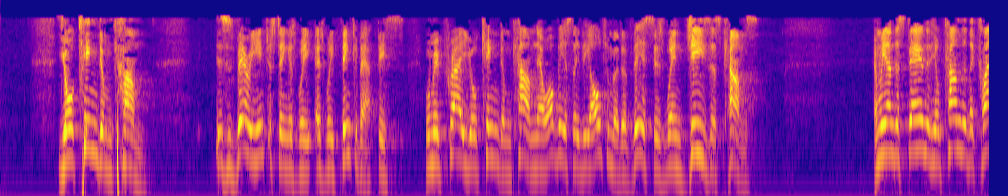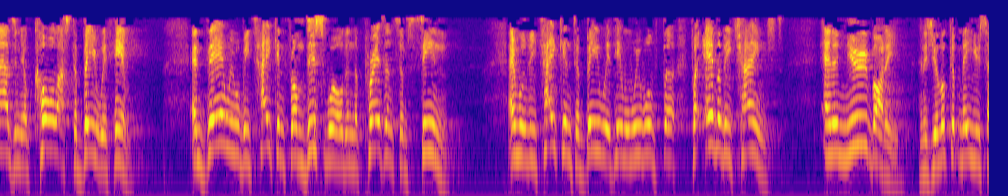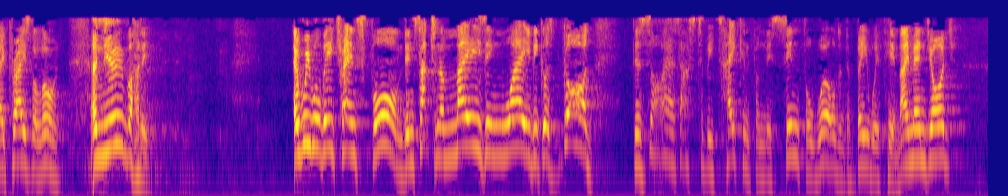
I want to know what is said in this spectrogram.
Your kingdom come. This is very interesting as we, as we think about this. When we pray, Your kingdom come. Now, obviously, the ultimate of this is when Jesus comes. And we understand that He'll come to the clouds and He'll call us to be with Him. And there we will be taken from this world in the presence of sin. And we'll be taken to be with Him and we will for, forever be changed. And a new body. And as you look at me, you say, Praise the Lord. A new body. And we will be transformed in such an amazing way because God desires us to be taken from this sinful world and to be with Him. Amen, George?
